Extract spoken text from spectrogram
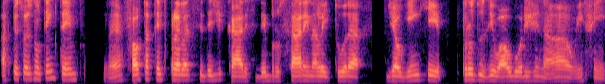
As pessoas não têm tempo, né? Falta tempo para elas se dedicarem, se debruçarem na leitura de alguém que produziu algo original, enfim.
